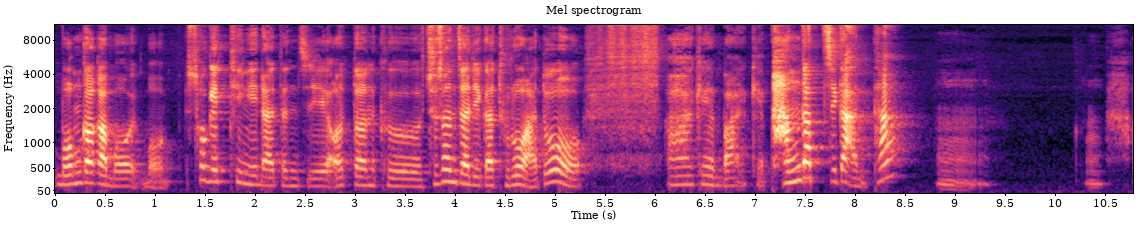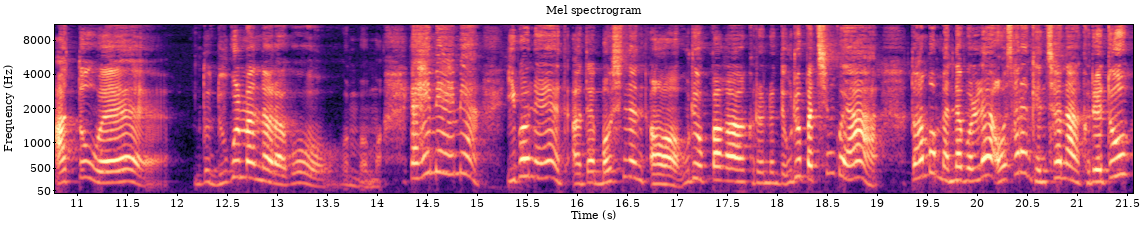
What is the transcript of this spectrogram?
뭔가가 뭐, 뭐, 소개팅이라든지 어떤 그 주선자리가 들어와도, 아, 이렇게 막, 이렇게 반갑지가 않다? 어. 어. 아, 또 왜, 너 누굴 만나라고? 뭐 뭐. 야 혜미야 혜미야. 이번에 아, 내가 멋있는 어 우리 오빠가 그러는데 우리 오빠 친구야. 너 한번 만나볼래? 어 사람 괜찮아. 그래도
